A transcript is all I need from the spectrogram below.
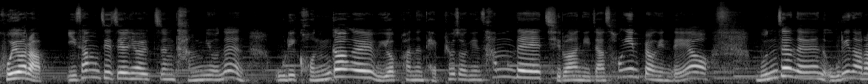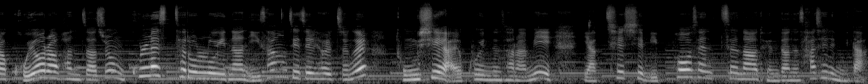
고혈압, 이상지질 혈증, 당뇨는 우리 건강을 위협하는 대표적인 3대 질환이자 성인병인데요. 문제는 우리나라 고혈압 환자 중 콜레스테롤로 인한 이상지질 혈증을 동시에 앓고 있는 사람이 약 72%나 된다는 사실입니다.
